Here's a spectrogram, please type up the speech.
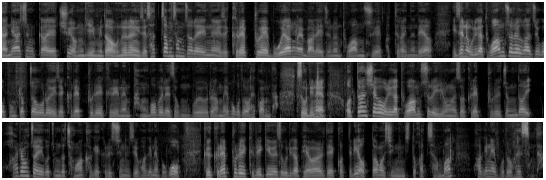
안녕하십니까. 예, 추영기입니다. 오늘은 이제 4.3절에 있는 이제 그래프의 모양을 말해주는 도함수의 파트가 있는데요. 이제는 우리가 도함수를 가지고 본격적으로 이제 그래프를 그리는 방법에 대해서 공부를 한번 해보도록 할 겁니다. 그래서 우리는 어떤 식으로 우리가 도함수를 이용해서 그래프를 좀 더 활용적이고 좀 더 정확하게 그릴 수 있는지 확인해 보고 그 그래프를 그리기 위해서 우리가 배워야 될 것들이 어떤 것이 있는지도 같이 한번 확인해 보도록 하겠습니다.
